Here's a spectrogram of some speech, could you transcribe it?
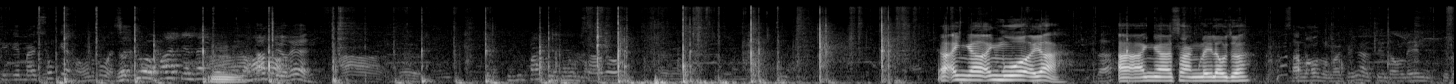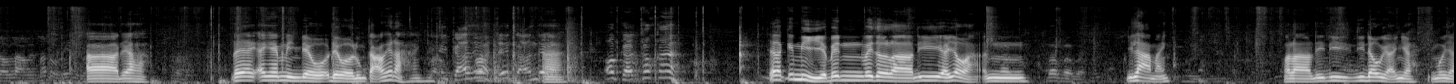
cái cái máy xúc kia hỏng nó không phải xe chưa phát tiền đây Ừ. nó đắt được ấy à ừ. không sao đâu à, anh à, anh mua ấy à? Dạ. À anh à, sang đây lâu chưa? sao lâu rồi mà cái nhà từ đầu lên từ đầu làm mới bắt đầu lên À đây à. Đây anh, em mình đều đều ở Lũng Táo hết à anh? À, thế là cái mỉ ở bên bây giờ là đi ấy rồi à? Ừ, vâng vâng vâng đi làm à anh? Hoặc là đi đi đi đâu nhỉ anh nhỉ? Mua nhỉ?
